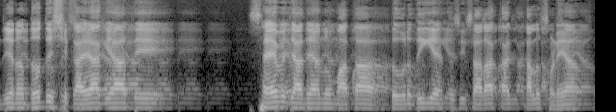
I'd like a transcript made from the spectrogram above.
ਜਦੋਂ ਦੁੱਧ ਛਕਾਇਆ ਗਿਆ ਤੇ ਸਹਿਬਜ਼ਾਦਿਆਂ ਨੂੰ ਮਾਤਾ ਤੋਰਦੀ ਹੈ। ਤੁਸੀਂ ਸਾਰਾ ਕੱਲ ਸੁਣਿਆ।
